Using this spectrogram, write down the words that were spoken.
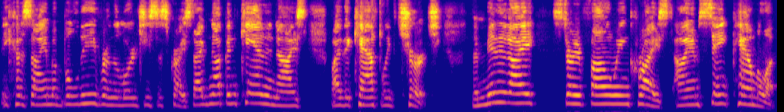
because I am a believer in the Lord Jesus Christ. I've not been canonized by the Catholic Church. The minute I started following Christ, I am Saint Pamela.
